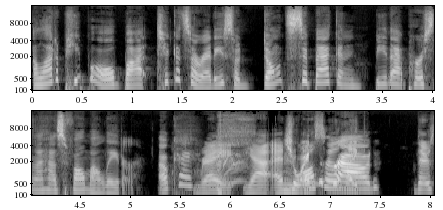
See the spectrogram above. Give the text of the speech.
a lot of people bought tickets already, so don't sit back and be that person that has FOMO later. Okay. right. Yeah. And Join also the like crowd. There's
